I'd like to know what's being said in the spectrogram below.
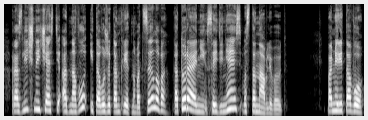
– различные части одного и того же конкретного целого, которое они, соединяясь, восстанавливают. По мере того,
